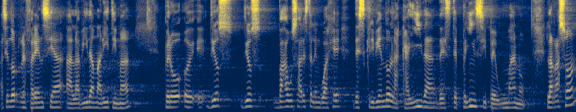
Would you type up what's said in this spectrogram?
haciendo referencia a la vida marítima, pero Dios, Dios va a usar este lenguaje describiendo la caída de este príncipe humano. La razón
